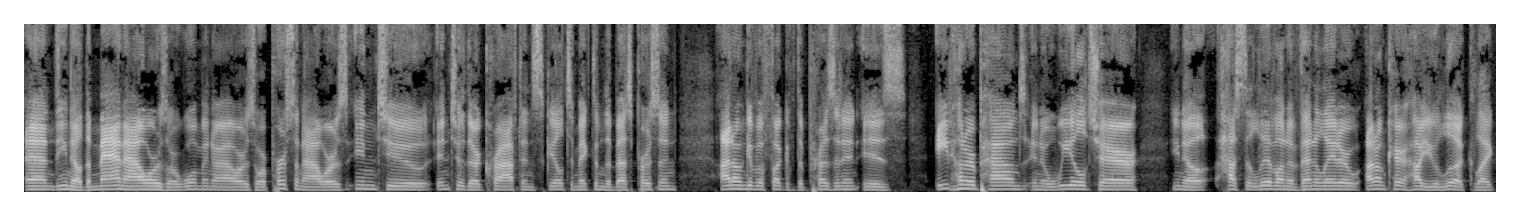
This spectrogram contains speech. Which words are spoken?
and you know the man hours or woman hours or person hours into into their craft and skill to make them the best person. I don't give a fuck if the president is 800 pounds in a wheelchair, you know, has to live on a ventilator. I don't care how you look. Like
